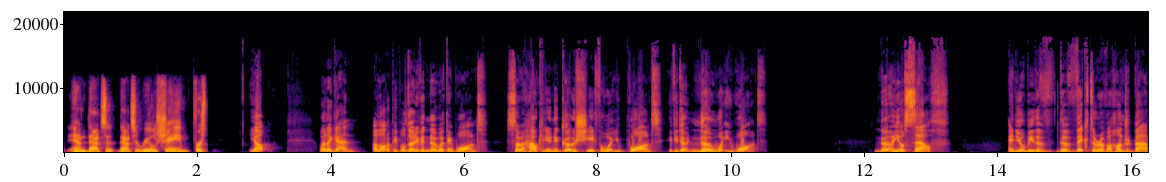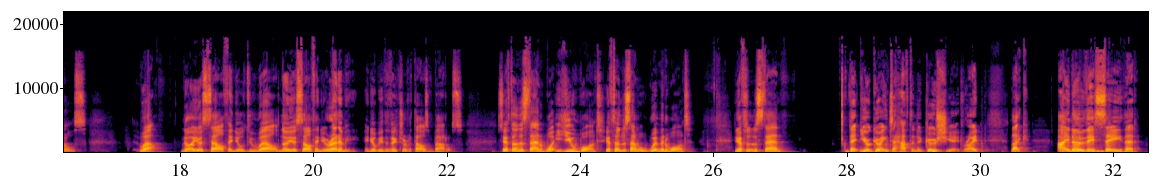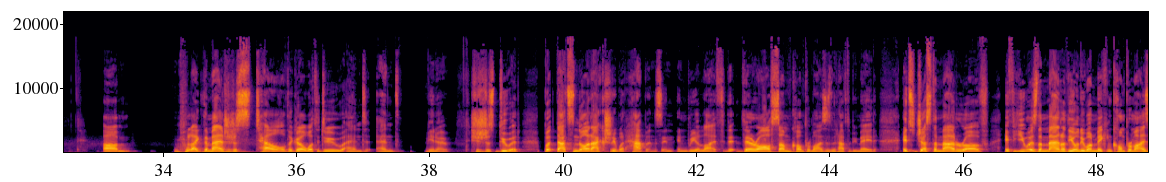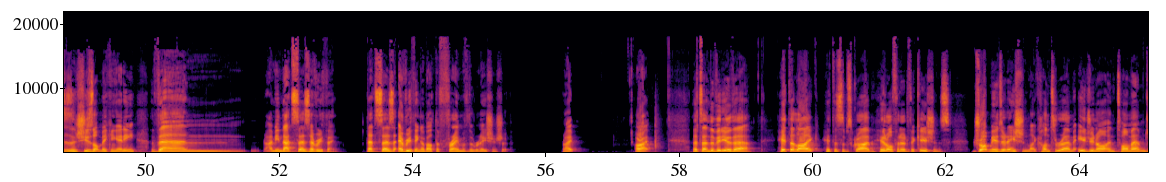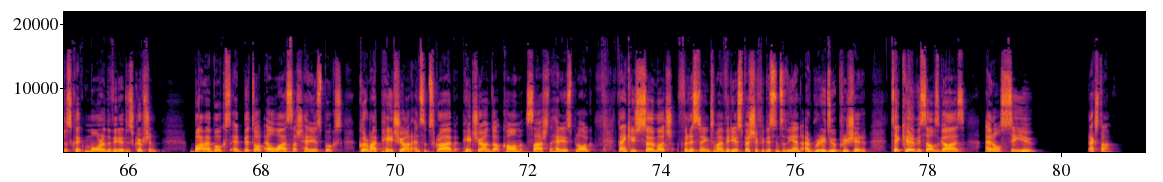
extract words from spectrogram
and that's a that's a real shame. First Yep. Well, again, a lot of people don't even know what they want. So how can you negotiate for what you want if you don't know what you want? Know yourself, and you'll be the the victor of a hundred battles. Well, know yourself and you'll do well. Know yourself and your enemy, and you'll be the victor of a thousand battles. So you have to understand what you want. You have to understand what women want. You have to understand that you're going to have to negotiate, right? Like, I know they say that um like the man should just tell the girl what to do and and you know she should just do it. But that's not actually what happens in in real life. Th- there are some compromises that have to be made. It's just a matter of if you as the man are the only one making compromises and she's not making any then i mean that says everything. That says everything about the frame of the relationship. Right? All right, let's end the video there. Hit the like, hit the subscribe, hit all for notifications. Drop me a donation like Hunter M, Adrian R, and Tom M. Just click more in the video description. Buy my books at bit.ly slash. Go to my Patreon and subscribe, patreon.com slash the blog. Thank you so much for listening to my video, especially if you listen to the end. I really do appreciate it. Take care of yourselves, guys, and I'll see you next time.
